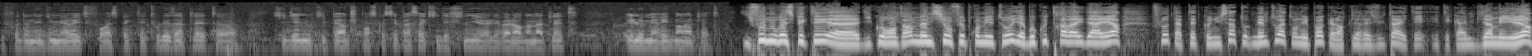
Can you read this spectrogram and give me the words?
il faut donner du mérite, il faut respecter tous les athlètes euh, qui gagnent ou qui perdent. Je pense que c'est pas ça qui définit euh, les valeurs d'un athlète et le mérite d'un athlète. Il faut nous respecter, euh, dit Corentin, même si on fait premier tour, il y a beaucoup de travail derrière. Flo, tu as peut-être connu ça, toi, même toi à ton époque, alors que les résultats étaient, étaient quand même bien meilleurs,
